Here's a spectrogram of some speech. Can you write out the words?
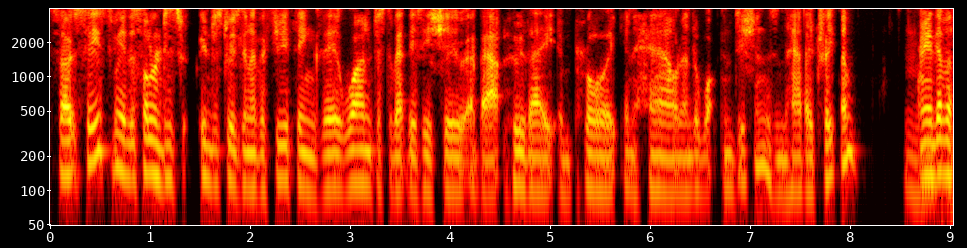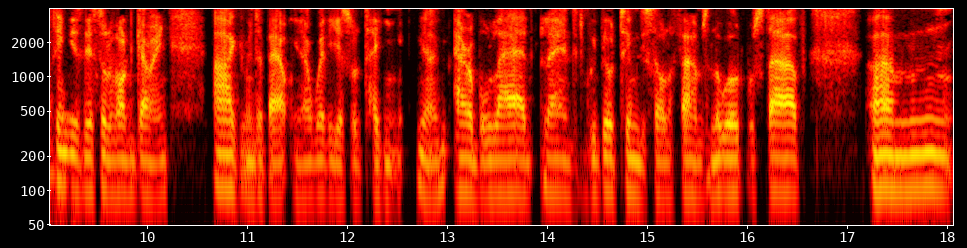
So it seems to me the solar industry is going to have a few things there. One, just about this issue about who they employ and how and under what conditions and how they treat them. Mm-hmm. And the other thing is this sort of ongoing argument about, you know, whether you're sort of taking, you know, arable land, land, if we build too many solar farms and the world will starve. Um,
